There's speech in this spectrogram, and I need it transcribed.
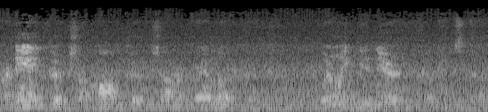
Our nanny cooks, our mom cooks, our grandmother cooks. We don't even get near the cooking stuff.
